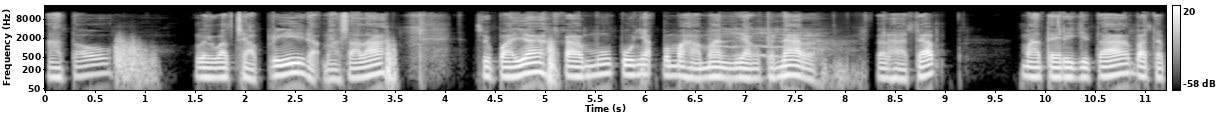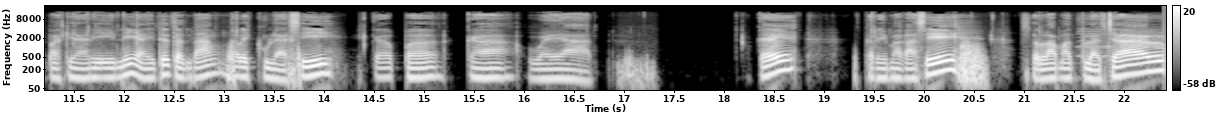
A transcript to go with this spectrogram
atau lewat Japri, tidak masalah supaya kamu punya pemahaman yang benar terhadap materi kita pada pagi hari ini yaitu tentang regulasi kepegawaian. Oke, terima kasih. Selamat belajar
